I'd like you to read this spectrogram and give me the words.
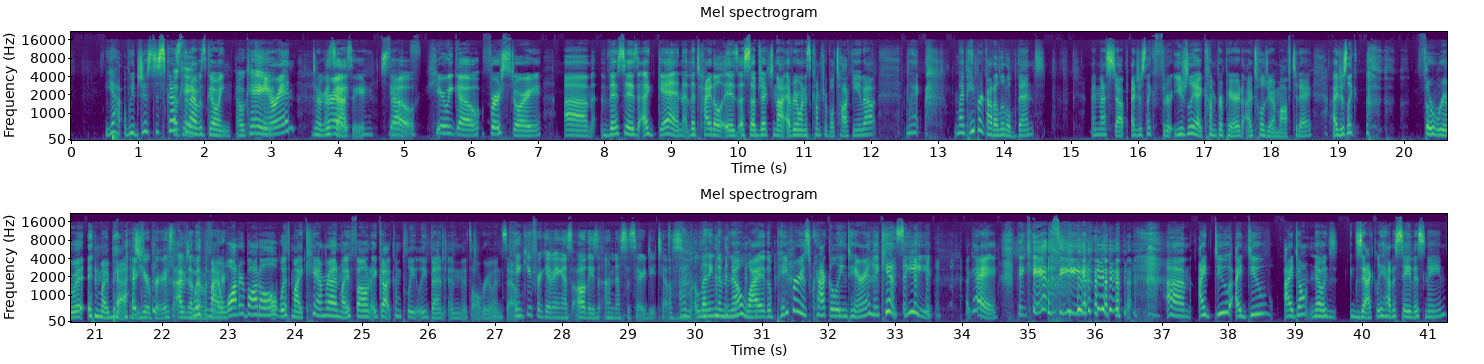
yeah, we just discussed Okay. that I was going. Okay. Taryn. Don't get right. sassy. So here we go. First story. Um, this is again the title is a subject not everyone is comfortable talking about. My my paper got a little bent. I messed up. I just like threw. Usually I come prepared. I told you I'm off today. I just like threw it in my bag It's your purse. I've done with my water bottle, with my camera and my phone. It got completely bent and it's all ruined. So Thank you for giving us all these unnecessary details. I'm letting them know why the paper is crackling, Taryn. They can't see. Okay. they can't see. Um, I do, I do, I don't know ex- exactly how to say this name.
